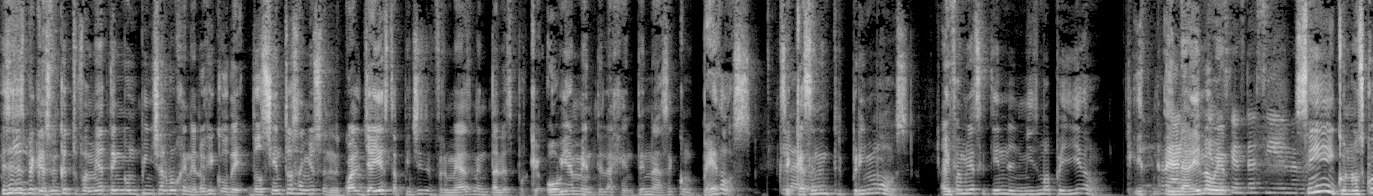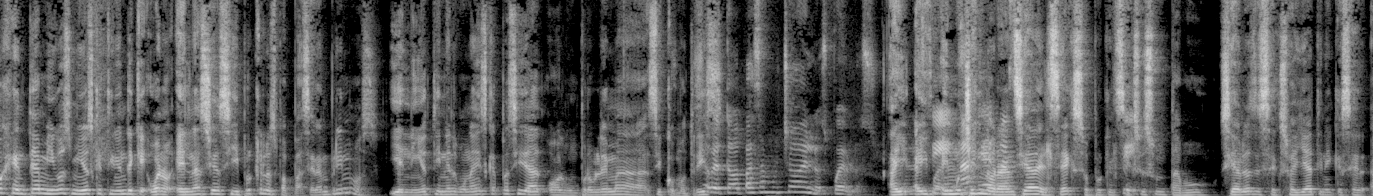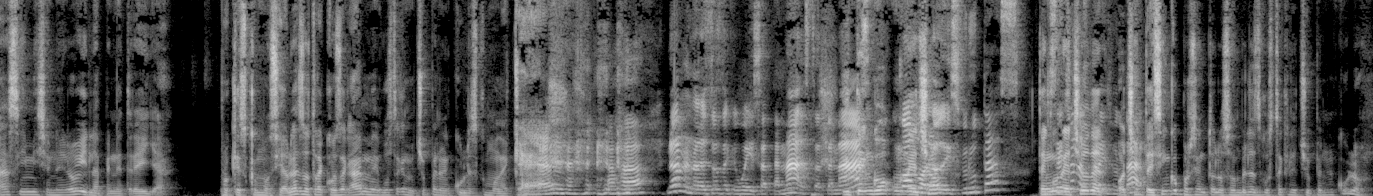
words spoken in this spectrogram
Esa es la explicación que tu familia tenga un pinche árbol genealógico de 200 años en el cual ya hay hasta pinches enfermedades mentales porque obviamente la gente nace con pedos. Se Claro. casan entre primos. Hay familias que tienen el mismo apellido. Y, nadie lo ¿tienes ve. gente así en el- Sí, conozco gente, amigos míos que tienen de que, bueno, él nació así porque los papás eran primos y el niño tiene alguna discapacidad o algún problema psicomotriz. Sobre todo pasa mucho en los pueblos. Hay, En los hay, Sí, hay pueblos. mucha más ignorancia del sexo porque el Sí. sexo es un tabú. Si hablas de sexo allá, tiene que ser, ah, sí, misionero y la penetré y ya. Porque es como si hablas de otra cosa, ah, me gusta que me chupen el culo, es como de, ¿qué? Ajá. No, no, no, esto es de que, güey, Satanás, Satanás. Y tengo un ¿Cómo hecho- lo disfrutas? Tengo un hecho disfrutar. 85% de los hombres les gusta que le chupen el culo.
